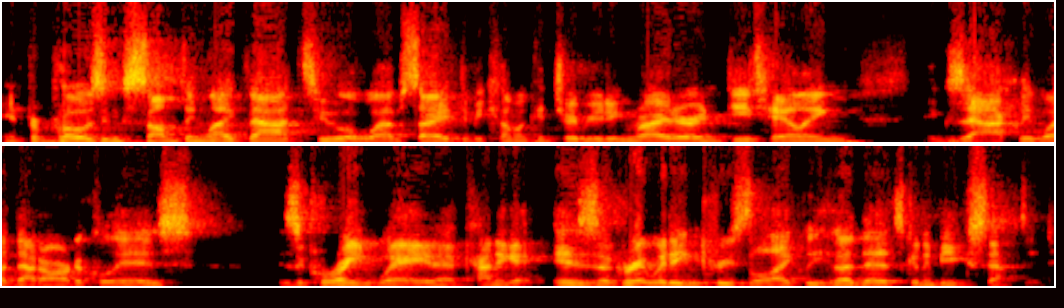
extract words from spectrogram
in proposing something like that to a website to become a contributing writer and detailing exactly what that article is is a great way to kind of get is a great way to increase the likelihood that it's going to be accepted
